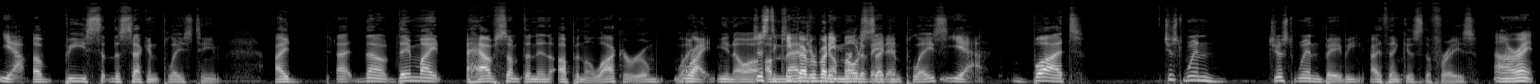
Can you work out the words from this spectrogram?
Yeah. of be the second place team. I uh, now they might have something in up in the locker room, like, Right. You know, Just a to keep magic everybody motivated. second place. Yeah. But just win, just win, baby. I think is the phrase. All right.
